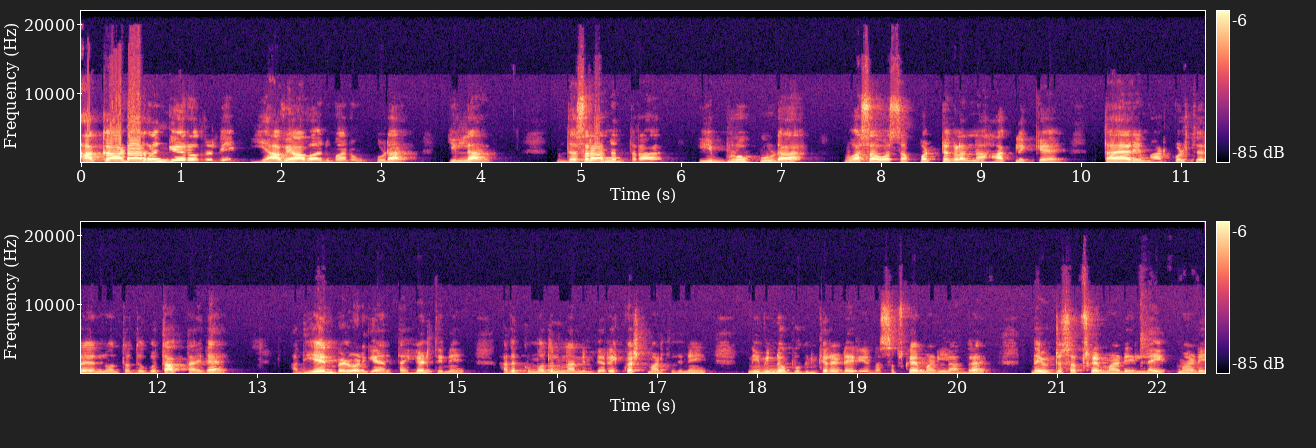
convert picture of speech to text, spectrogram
ಅಖಾಡ ರಂಗೇರೋದ್ರಲ್ಲಿ ಯಾವ್ಯಾವ ಅನುಮಾನವೂ ಕೂಡ ಇಲ್ಲ. ದಸರಾ ನಂತರ ಇಬ್ಬರೂ ಕೂಡ ಹೊಸ ಹೊಸ ಪಟ್ಟುಗಳನ್ನು ಹಾಕಲಿಕ್ಕೆ ತಯಾರಿ ಮಾಡ್ಕೊಳ್ತಾರೆ ಅನ್ನುವಂಥದ್ದು ಗೊತ್ತಾಗ್ತಾ ಇದೆ. ಅದೇನು ಬೆಳವಣಿಗೆ ಅಂತ ಹೇಳ್ತೀನಿ. ಅದಕ್ಕೂ ಮೊದಲು ನಾನು ನಿಮಗೆ ರಿಕ್ವೆಸ್ಟ್ ಮಾಡ್ತಿದ್ದೀನಿ. ನೀವು ಇನ್ನೂ ಬುಗಿನಕೆರೆ ಡೈರಿಯನ್ನು ಸಬ್ಸ್ಕ್ರೈಬ್ ಮಾಡಿಲ್ಲ ಅಂದರೆ ದಯವಿಟ್ಟು ಸಬ್ಸ್ಕ್ರೈಬ್ ಮಾಡಿ ಲೈಕ್ ಮಾಡಿ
